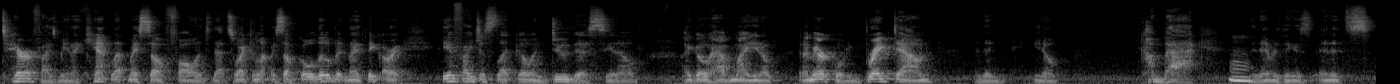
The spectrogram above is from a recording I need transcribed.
terrifies me and I can't let myself fall into that. So I can let myself go a little bit and I think, all right, if I just let go and do this, you know, I go have my, you know, and I'm air quoting, breakdown and then, you know, come back mm. and everything is, and it's,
